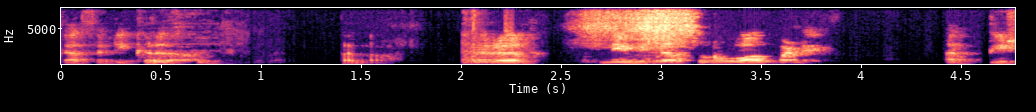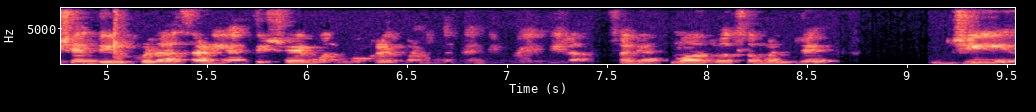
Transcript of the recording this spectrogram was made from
त्यासाठी खरंच खूप धन्यवाद. धन्यवाद. तर नेहमीचा स्वभावपणे अतिशय दिलखुलास आणि अतिशय मनमोकळेपणाने त्यांनी वेळ दिला. सगळ्यात महत्वाचं म्हणजे जी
